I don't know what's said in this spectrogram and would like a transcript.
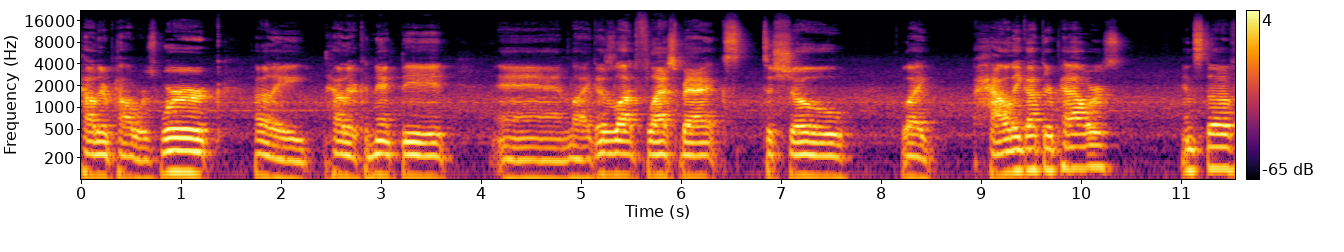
how their powers work, how they how they're connected, and like there's a lot of flashbacks to show like how they got their powers and stuff.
